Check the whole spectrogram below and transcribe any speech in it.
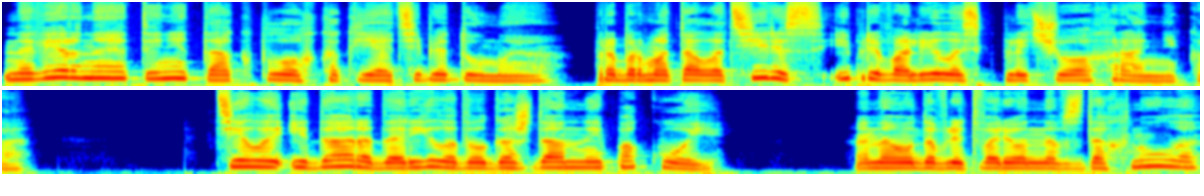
«Наверное, ты не так плох, как я тебе думаю», — пробормотала Тирис и привалилась к плечу охранника. Тело Идара дарило долгожданный покой. Она удовлетворенно вздохнула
